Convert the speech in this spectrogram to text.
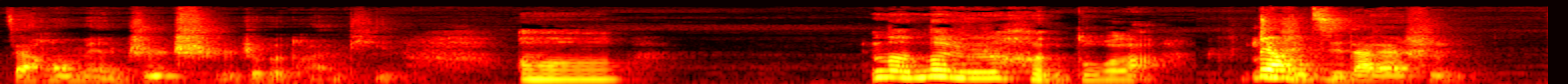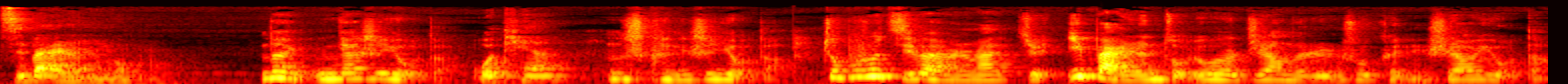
在后面支持这个团体？嗯、那那就是很多了，量级大概是几百人有吗？那应该是有的。我天，那是肯定是有的，就不说几百人吧，就一百人左右的这样的人数肯定是要有的，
